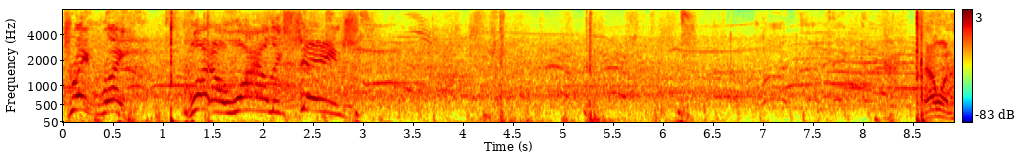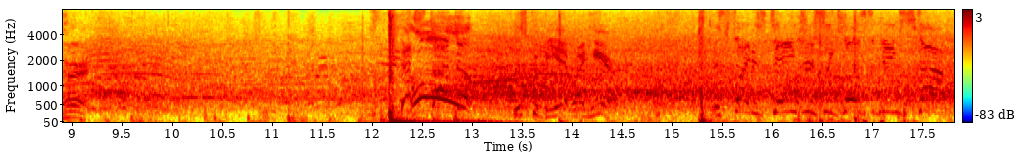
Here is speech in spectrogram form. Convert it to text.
Straight right. What a wild exchange! That one hurt. That's Oh! stunned him. This could be it right here. This fight is dangerously close to being stopped.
